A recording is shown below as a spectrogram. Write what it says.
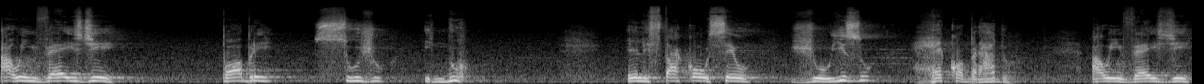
ao invés de pobre, sujo e nu. Ele está com o seu juízo recobrado, ao invés de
